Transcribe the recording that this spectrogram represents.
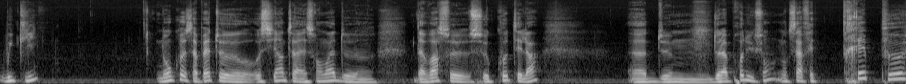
Weekly. Donc ça peut être aussi intéressant ouais, d'avoir ce, ce côté-là de, de la production. Donc ça fait très peu,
